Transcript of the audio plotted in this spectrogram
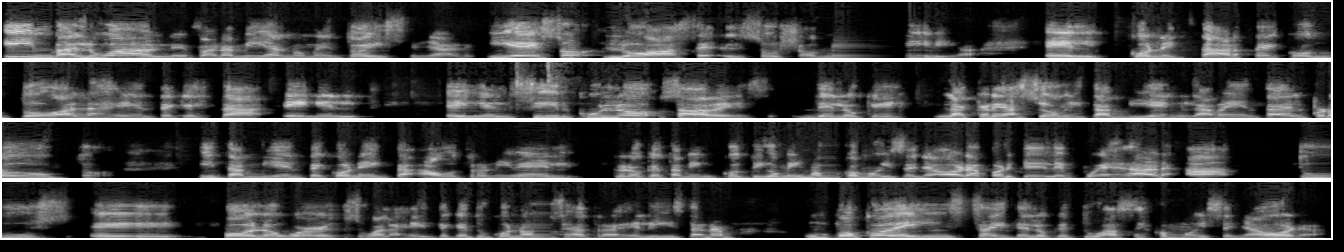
invaluable para mí al momento de diseñar. Y eso lo hace el social media, el conectarte con toda la gente que está en el, en el círculo, ¿sabes? De lo que es la creación y también la venta del producto. Y también te conecta a otro nivel, creo que también contigo mismo como diseñadora, porque le puedes dar a tus eh, followers o a la gente que tú conoces a través del Instagram un poco de insight de lo que tú haces como diseñadora.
